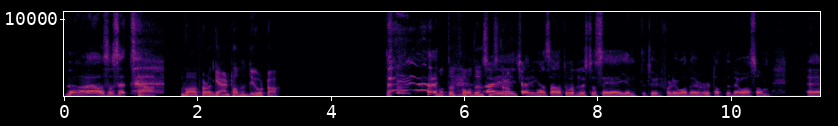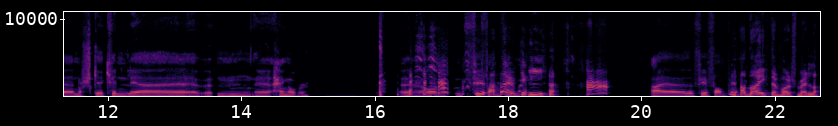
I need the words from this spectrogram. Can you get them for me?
Den har jeg også sett. Ja. Hva for noe gærent hadde du gjort da? Du måtte få den som straff. Kjerringa sa at hun hadde lyst til å se Jentetur, fordi hun hadde hørt at det var som eh, norske kvinnelige mm, eh, hangover. Eh, og fy faen for meg. Nei, fy faen for meg. Ja, da gikk det for smell, da.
